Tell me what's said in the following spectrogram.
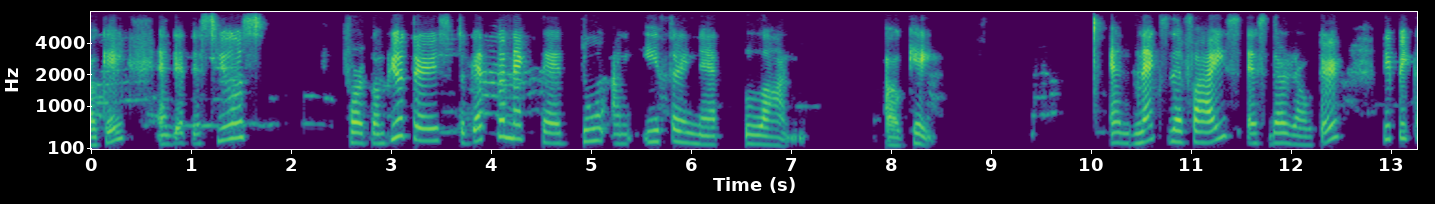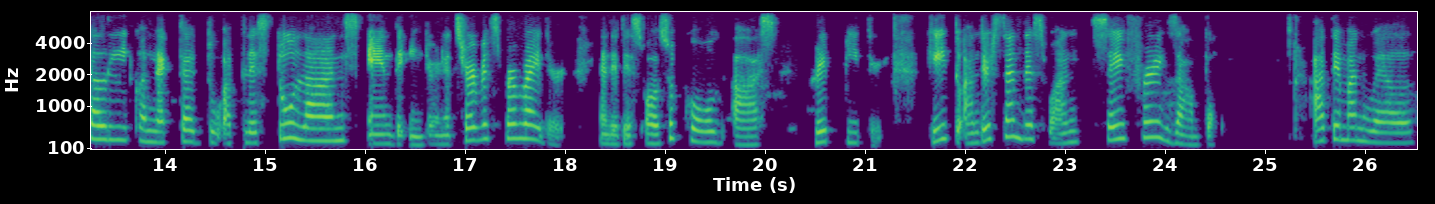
Okay, and it is used for computers to get connected to an Ethernet LAN. Okay. And next device is the router, typically connected to at least two LANs and the internet service provider. And it is also called as repeater. Okay, to understand this one, say for example, Ate Manuel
